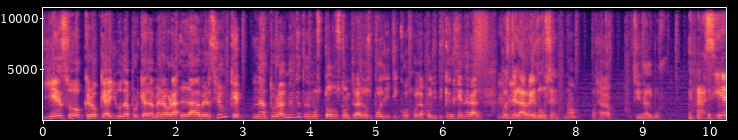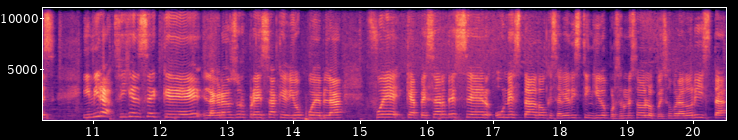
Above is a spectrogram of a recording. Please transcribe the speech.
Y eso creo que ayuda porque a la mera hora la versión que naturalmente tenemos todos contra los políticos o la política en general, pues te la reducen, ¿no? O sea, sin albur. Así es. Y mira, fíjense que la gran sorpresa que dio Puebla fue que a pesar de ser un estado que se había distinguido por ser un estado López Obradorista,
